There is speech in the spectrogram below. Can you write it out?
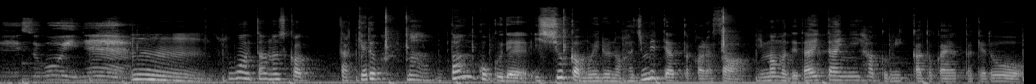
えー、すごいね。うん。すごい楽しかっただけどまあバンコクで1週間もいるの初めてやったからさ今まで大体2泊3日とかやったけど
